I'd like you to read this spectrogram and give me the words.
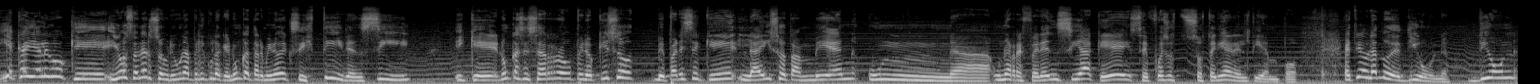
Y acá hay algo que. Y vamos a hablar sobre una película que nunca terminó de existir en sí. Y que nunca se cerró, pero que eso me parece que la hizo también una, una referencia que se fue sos- sostenida en el tiempo. Estoy hablando de Dune. Dune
